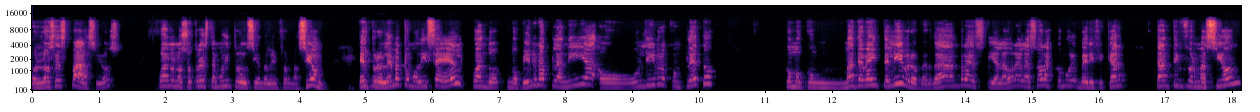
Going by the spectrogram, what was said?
con los espacios cuando nosotros estemos introduciendo la información. El problema, como dice él, cuando nos viene una planilla o un libro completo, como con más de 20 libros, ¿verdad, Andrés? Y a la hora de las horas, ¿cómo verificar tanta información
